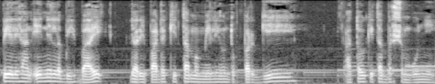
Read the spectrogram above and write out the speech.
pilihan ini lebih baik daripada kita memilih untuk pergi atau kita bersembunyi.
